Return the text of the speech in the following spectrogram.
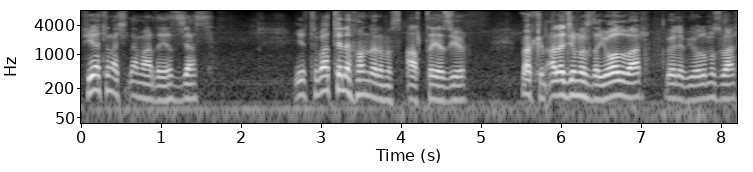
Fiyatın açıklamalarda yazacağız. İrtibat telefonlarımız altta yazıyor. Bakın aracımızda yol var. Böyle bir yolumuz var.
